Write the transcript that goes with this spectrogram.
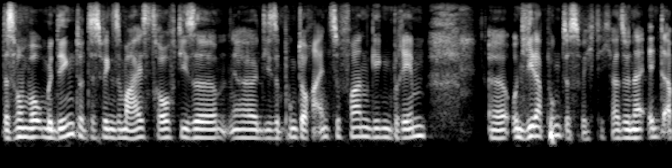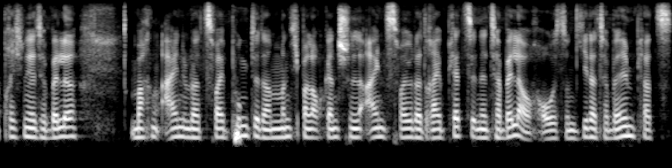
Das wollen wir unbedingt und deswegen sind wir heiß drauf, diese, äh, diese Punkte auch einzufahren gegen Bremen. Äh, und jeder Punkt ist wichtig. Also in der Endabrechnung der Tabelle machen ein oder zwei Punkte dann manchmal auch ganz schnell ein, zwei oder drei Plätze in der Tabelle auch aus. Und jeder Tabellenplatz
